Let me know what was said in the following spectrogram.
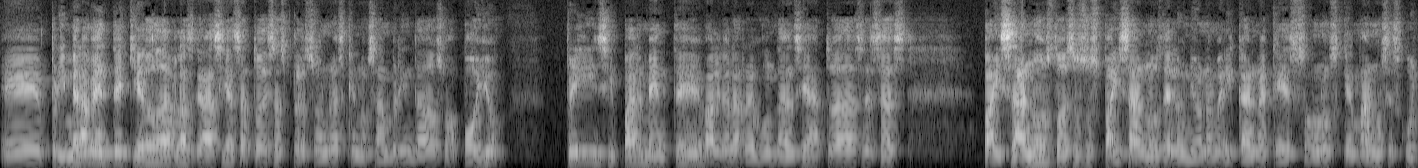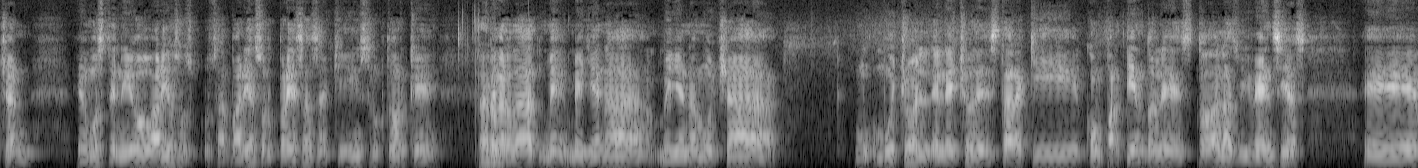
Eh, primeramente quiero dar las gracias a todas esas personas que nos han brindado su apoyo, principalmente, valga la redundancia, a todas esas paisanos, todos esos paisanos de la Unión Americana que son los que más nos escuchan. Hemos tenido varios, varias sorpresas aquí, instructor, que de verdad me, llena, me llena mucha, mucho el, hecho de estar aquí compartiéndoles todas las vivencias. Eh,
